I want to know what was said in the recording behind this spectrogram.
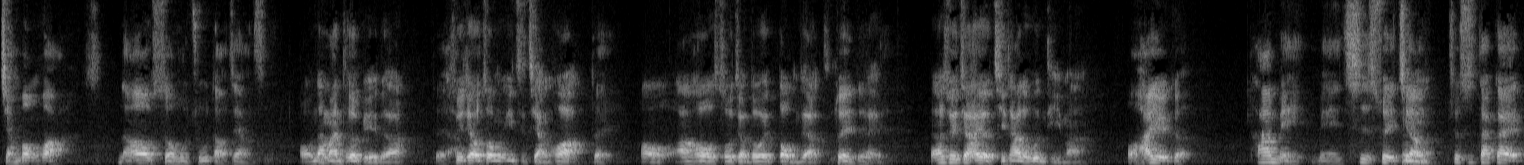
讲梦话，然后手舞足蹈这样子。哦，那蛮特别的啊。对啊。睡觉中一直讲话。对。哦，然后手脚都会动这样子。对对对。那睡觉还有其他的问题吗？哦，还有一个，他每每次睡觉就是大概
